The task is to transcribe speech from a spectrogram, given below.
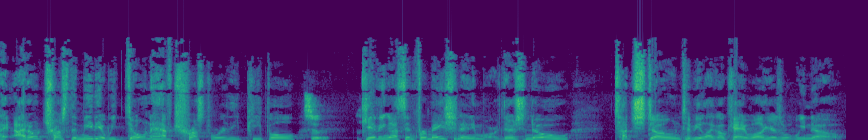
I, I don't trust the media. We don't have trustworthy people so, giving us information anymore. There's no touchstone to be like, okay, well, here's what we know.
